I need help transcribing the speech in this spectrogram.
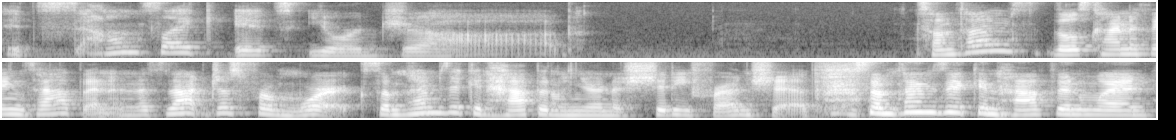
it sounds like it's your job. Sometimes those kind of things happen, and it's not just from work. Sometimes it can happen when you're in a shitty friendship. Sometimes it can happen when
